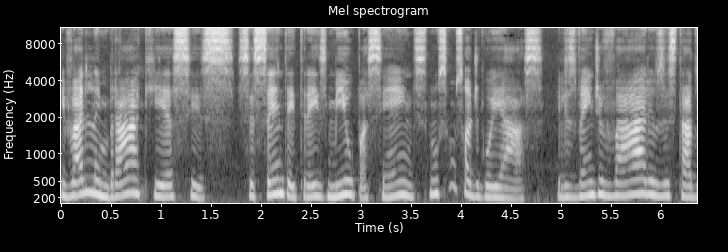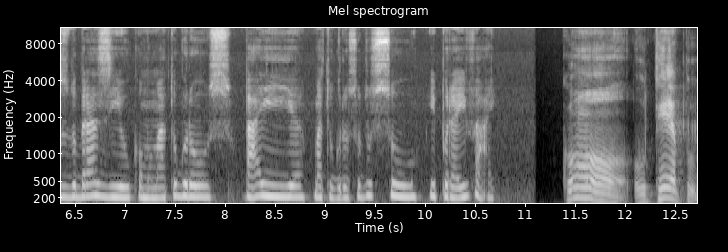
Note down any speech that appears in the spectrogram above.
E vale lembrar que esses 63 mil pacientes não são só de Goiás, eles vêm de vários estados do Brasil, como Mato Grosso, Bahia, Mato Grosso do Sul e por aí vai. Com o tempo,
